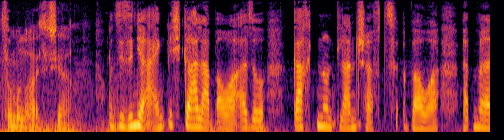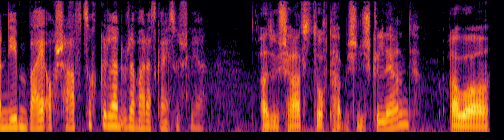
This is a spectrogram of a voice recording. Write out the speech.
35 Jahre. Und Sie sind ja eigentlich Galabauer, also Garten- und Landschaftsbauer. Hat man nebenbei auch Schafzucht gelernt oder war das gar nicht so schwer? Also Schafszucht habe ich nicht gelernt. Aber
